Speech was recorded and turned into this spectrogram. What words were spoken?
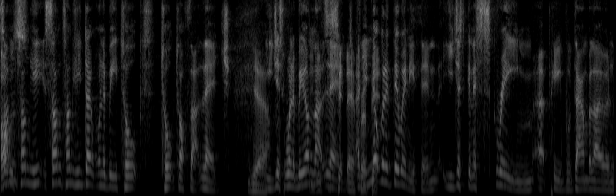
I was- sometimes you sometimes you don't want to be talked talked off that ledge. Yeah. you just want to be on You that ledge, and you're not going to do anything. You're just going to scream at people down below and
